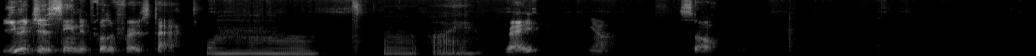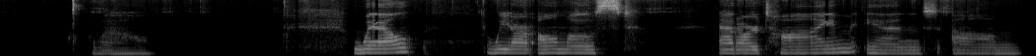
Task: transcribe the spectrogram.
You're just seeing it for the first time. Wow. Oh boy. Right? Yeah. So. Wow. Well, we are almost at our time, and um,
